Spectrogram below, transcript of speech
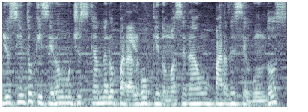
yo siento que hicieron mucho escándalo para algo que nomás era un par de segundos.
